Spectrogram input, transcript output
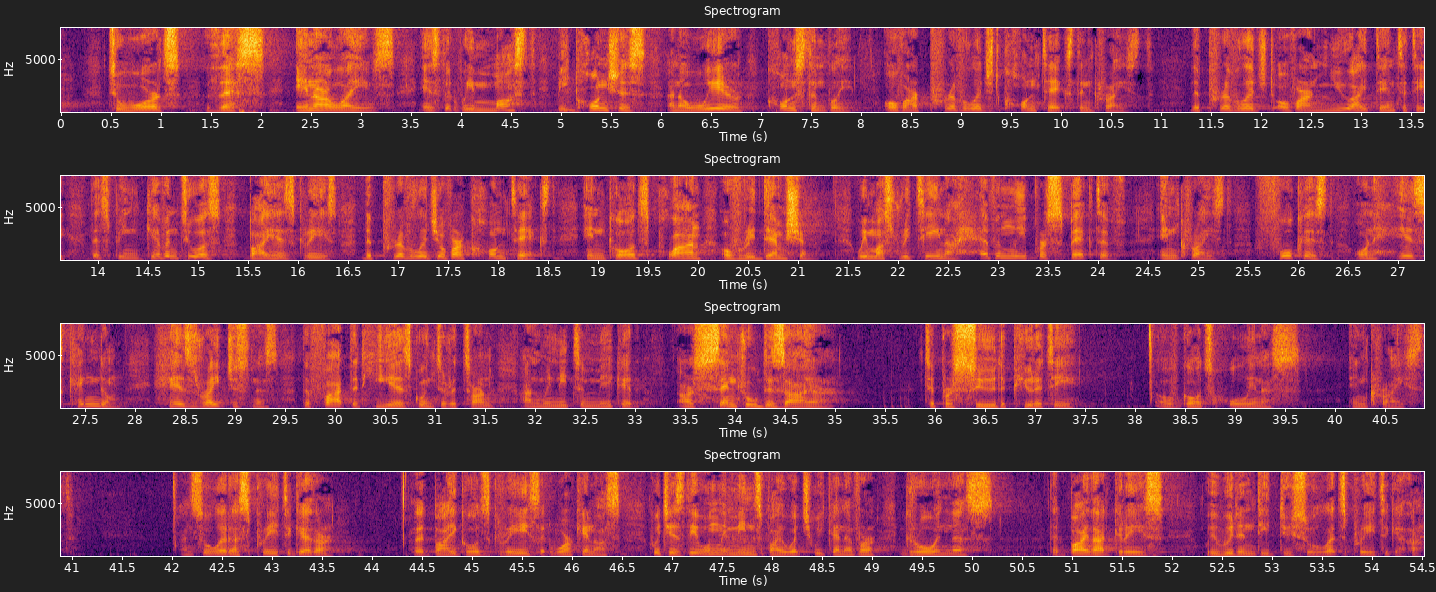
towards this in our lives is that we must be conscious and aware constantly of our privileged context in Christ, the privilege of our new identity that's been given to us by His grace, the privilege of our context in God's plan of redemption. We must retain a heavenly perspective in Christ, focused on His kingdom, His righteousness, the fact that He is going to return, and we need to make it our central desire to pursue the purity of God's holiness in Christ. And so let us pray together that by God's grace at work in us, which is the only means by which we can ever grow in this, that by that grace we would indeed do so. Let's pray together.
